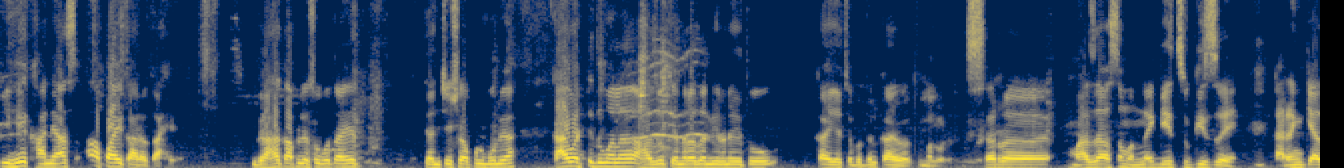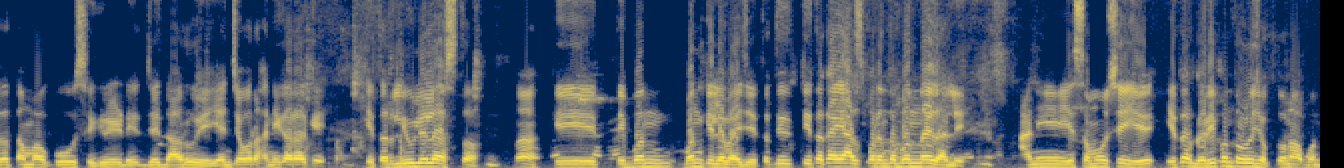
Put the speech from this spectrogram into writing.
की हे खाण्यास अपायकारक आहे. ग्राहक आपल्यासोबत आहेत त्यांच्याशी आपण बोलूया. काय वाटते तुम्हाला हा जो केंद्राचा निर्णय येतो काय याच्याबद्दल काय तुम्हाला वाटतं? सर माझं असं म्हणणं आहे की हे चुकीचं आहे. कारण की आता तंबाखू सिगरेट हे जे दारू आहे यांच्यावर हानिकारक आहे. हे तर लिहिलेलं असतं ना की ते बंद बंद केले पाहिजे. तर ते ते तर काही आजपर्यंत बंद नाही झाले. आणि हे समोसे हे हे तर घरी पण तळू शकतो ना आपण.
